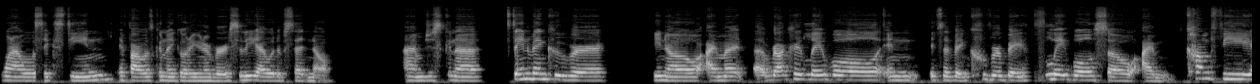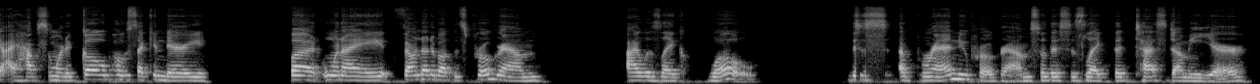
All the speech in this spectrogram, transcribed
when I was 16 if I was going to go to university, I would have said no. I'm just going to stay in Vancouver. You know, I'm at a record label and it's a Vancouver based label. So I'm comfy. I have somewhere to go post secondary. But when I found out about this program, I was like, whoa, this is a brand new program. So this is like the test dummy year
